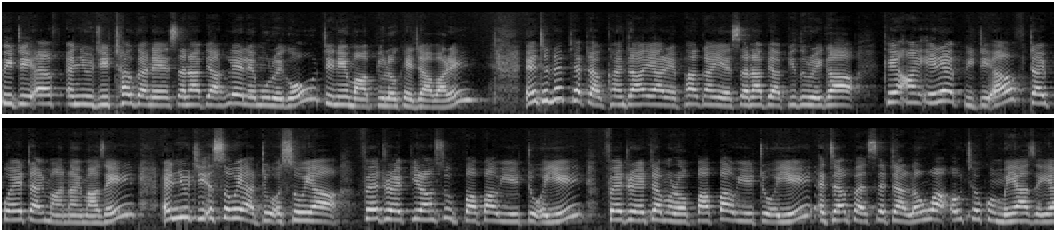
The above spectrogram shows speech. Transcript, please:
PTF NUG ထောက်ကန်တဲ့ဆန္ဒပြလှည့်လည်မှုတွေကိုဒီနေ့မှပြုလုပ်ခဲ့ကြပါတယ်။အင်တာနက်ဖြတ်တောက်ခံထားရတဲ့ဖားကန်ရဲ့ဆန္ဒပြပြည်သူတွေက KIA နဲ့ PDF တိုက်ပွဲတိုင်းမှာနိုင်ပါစေ NUG အစိုးရတို့အစိုးရ Federal ပြည်ထောင်စုပပောက်ရေးတို့အရေး Federal တပ်မတော်ပပောက်ရေးတို့အရေးအကြမ်းဖက်စစ်တပ်လုံးဝအုပ်ချုပ်ခွင့်မရစေရ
